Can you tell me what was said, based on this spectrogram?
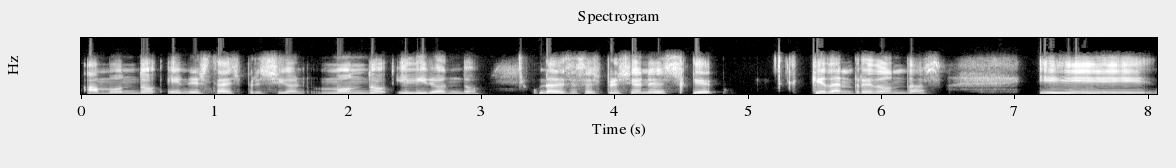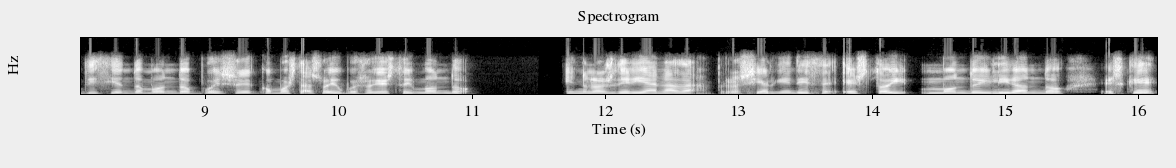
a mondo en esta expresión, mondo y lirondo. Una de esas expresiones que quedan redondas y diciendo mondo, pues, eh, ¿cómo estás hoy? Pues hoy estoy mondo y no nos diría nada. Pero si alguien dice estoy mondo y lirondo, es que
